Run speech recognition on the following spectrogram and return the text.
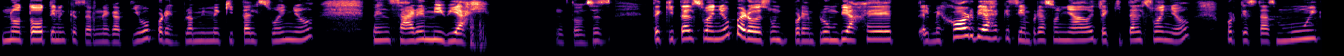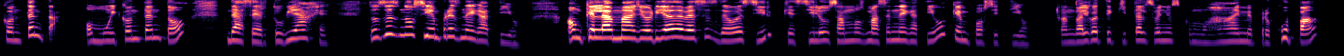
no todo tiene que ser negativo, por ejemplo, a mí me quita el sueño pensar en mi viaje. Entonces, te quita el sueño, pero es un, por ejemplo, un viaje, el mejor viaje que siempre has soñado y te quita el sueño porque estás muy contenta o muy contento de hacer tu viaje. Entonces, no siempre es negativo, aunque la mayoría de veces debo decir que sí lo usamos más en negativo que en positivo. Cuando algo te quita el sueño es como: "Ay, me preocupa",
